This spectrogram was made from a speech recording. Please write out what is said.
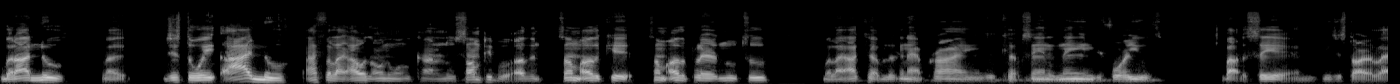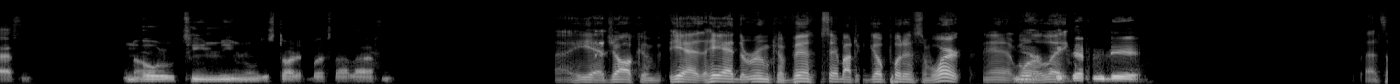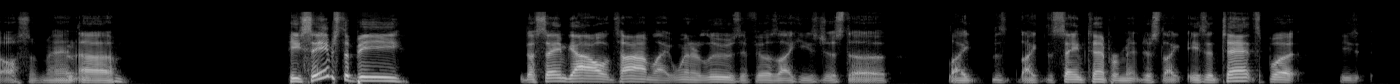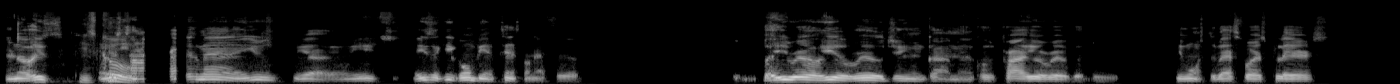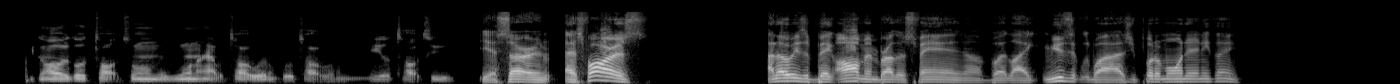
But I knew, like, just the way I knew, I feel like I was the only one who kind of knew. Some people, other some other kid, some other players knew too. But like I kept looking at Pry and just kept saying his name before he was about to say it, and he just started laughing. And the whole team meeting room just started bust out laughing. Uh, he had y'all. Con- he had he had the room convinced they're about to go put in some work and yeah, the lake. Definitely did. That's awesome, man. Uh, he seems to be the same guy all the time. Like win or lose, it feels like he's just uh like like the same temperament. Just like he's intense, but he's no, he's he's cool. Practice, man, and you, yeah, he's he's he's gonna be intense on that field. But he real, he a real genuine guy, man. Cause probably he a real good dude. He wants the best for his players. You can always go talk to him. If you want to have a talk with him, go talk with him. He'll talk to you. Yes, sir. And as far as I know, he's a big Allman Brothers fan, uh, but like musically wise, you put him on to anything?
